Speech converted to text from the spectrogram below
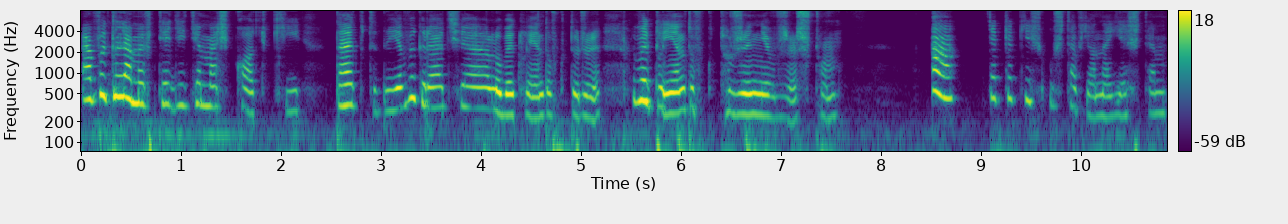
A wyglamy wtedy te maskotki. Tak, wtedy je wygracie. Lubię klientów, którzy, lubię klientów, którzy nie wrzeszczą. A, jak jakieś ustawione jestem.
